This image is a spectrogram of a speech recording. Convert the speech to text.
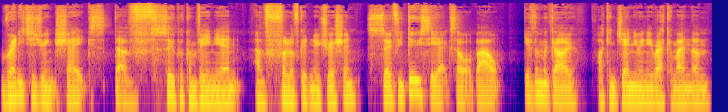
ready to drink shakes that are super convenient and full of good nutrition. So if you do see Exalt about, give them a go. I can genuinely recommend them,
